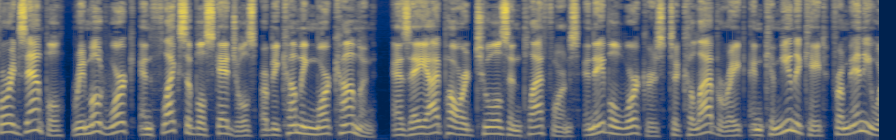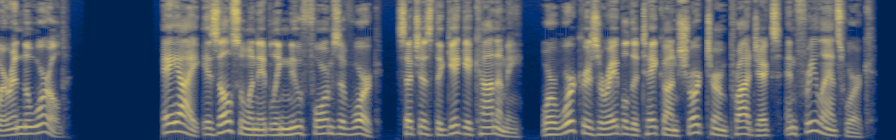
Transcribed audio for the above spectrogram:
For example, remote work and flexible schedules are becoming more common, as AI powered tools and platforms enable workers to collaborate and communicate from anywhere in the world. AI is also enabling new forms of work, such as the gig economy, where workers are able to take on short term projects and freelance work.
